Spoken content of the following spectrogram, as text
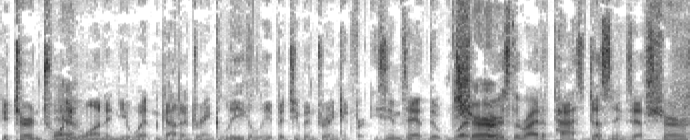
You turned 21 and you went and got a drink legally, but you've been drinking for. You see what I'm saying? Where- Sure. Where's the rite of passage? It doesn't exist. Sure.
